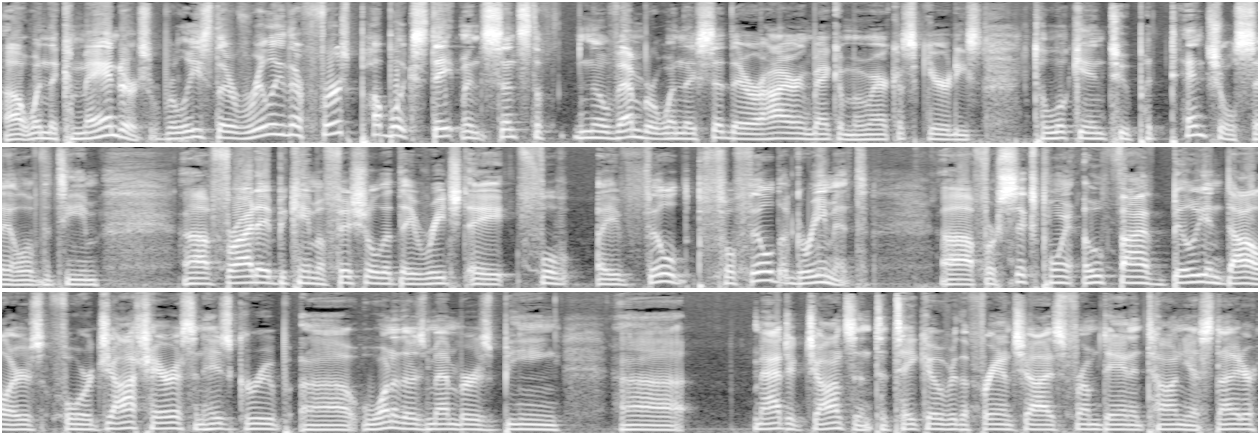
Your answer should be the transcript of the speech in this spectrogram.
uh, when the Commanders released their really their first public statement since the November when they said they were hiring Bank of America Securities to look into potential sale of the team. Uh, Friday became official that they reached a full a filled, fulfilled agreement uh, for $6.05 billion for Josh Harris and his group, uh, one of those members being uh, Magic Johnson to take over the franchise from Dan and Tanya Snyder.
